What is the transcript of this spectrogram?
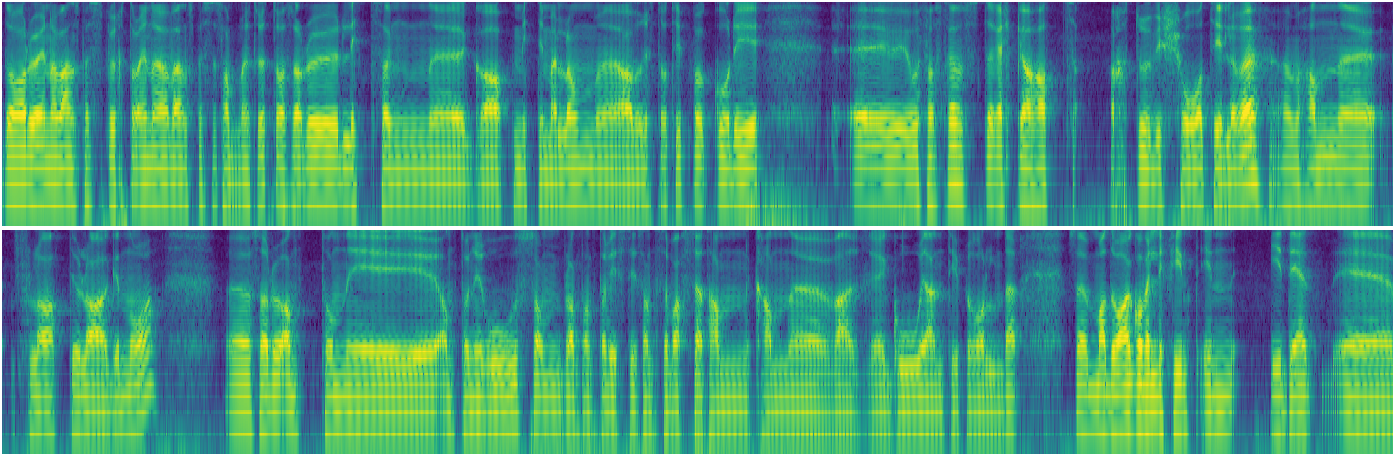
da har du en av verdens beste spurter og en av verdens beste sammenlagtryttere. Og så har du litt sånn uh, grap midt imellom av ryttertyper, hvor de jo i første rekke har hatt Arthur Vichot tidligere. Um, han forlater jo laget nå. så har du Ant Antony, Anthony Roe, som bl.a. har vist i San Sebastian at han kan uh, være god i den type rollen der. Så Madoa går veldig fint inn i det eh,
